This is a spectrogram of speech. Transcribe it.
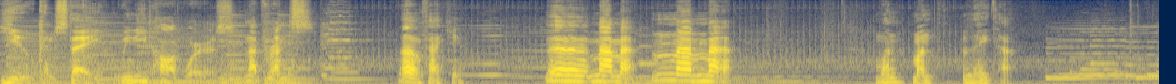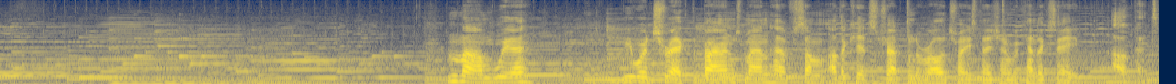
You can stay. We need hard workers, not rents. Oh, thank you. Uh, mama, mama. One month later. Mom, we're... We were tricked. The Baron's men have some other kids trapped in the Royal train station we can't escape. Albert.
